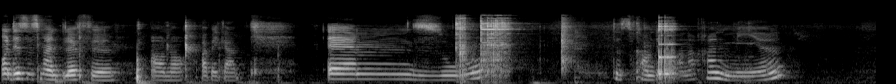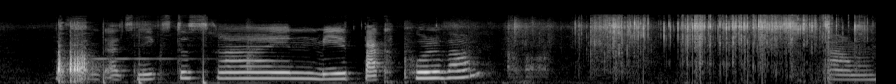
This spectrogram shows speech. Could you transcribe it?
Und das ist mein Löffel auch noch, aber egal. Ähm, so. Das kommt jetzt auch noch rein. Mehl. Was kommt als nächstes rein? Mehl, Backpulver. Ähm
